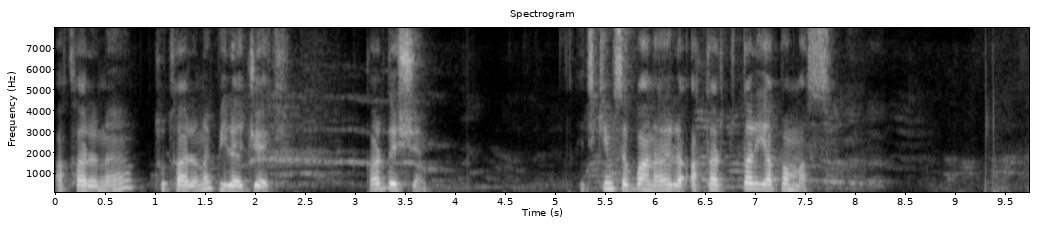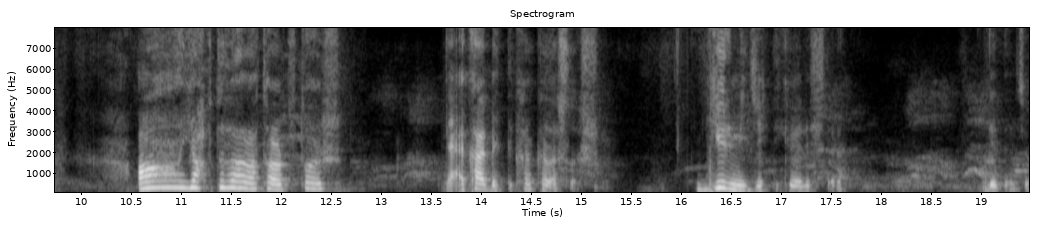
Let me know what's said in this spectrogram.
atarını, tutarını bilecek. Kardeşim. Hiç kimse bana öyle atar tutar yapamaz. Aa yaptılar atar tutar. Ya kaybettik arkadaşlar. Girmeyecektik öyle işlere. Yedinci.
